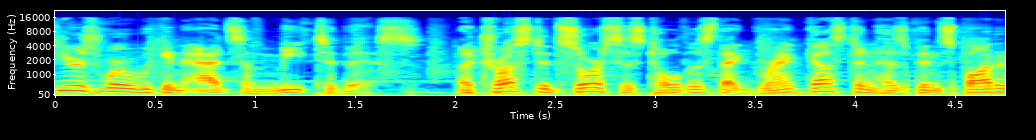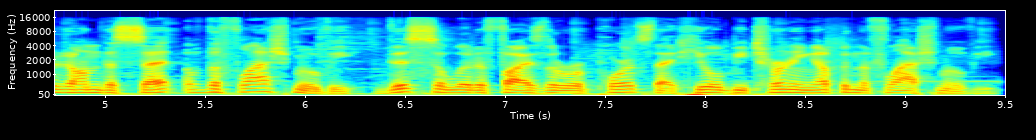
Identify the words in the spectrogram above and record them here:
Here's where we can add some meat to this. A trusted source has told us that Grant Gustin has been spotted on the set of the Flash movie. This solidifies the reports that he'll be turning up in the Flash movie.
